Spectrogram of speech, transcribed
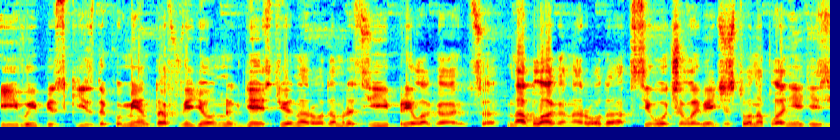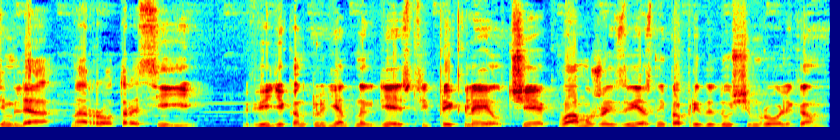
и выписки из документов, введенных в действие народом России, прилагаются на благо народа всего человечества на планете Земля, народ России в виде конклюдентных действий приклеил чек, вам уже известный по предыдущим роликам,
